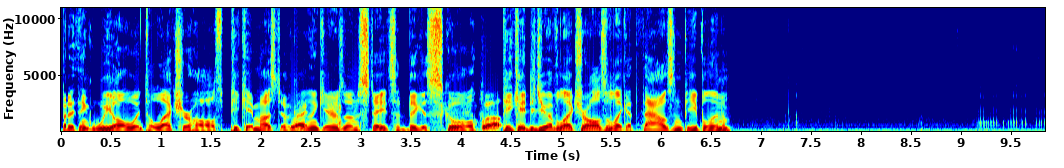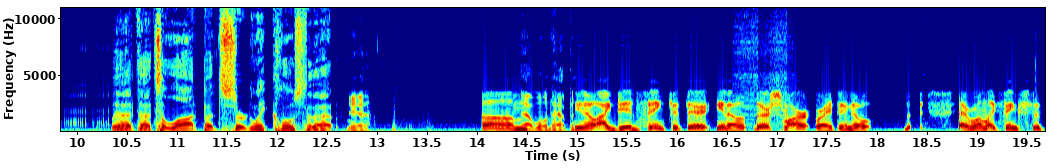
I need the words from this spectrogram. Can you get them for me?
But I think we all went to lecture halls. PK must have. 'cause I think Arizona State's the biggest school. Well- PK, did you have lecture halls with like a thousand people in them? Uh, that's a lot, but certainly close to that. Yeah. Um, that won't happen. You know, I did think that they're you know they're smart, right? They know everyone like thinks that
